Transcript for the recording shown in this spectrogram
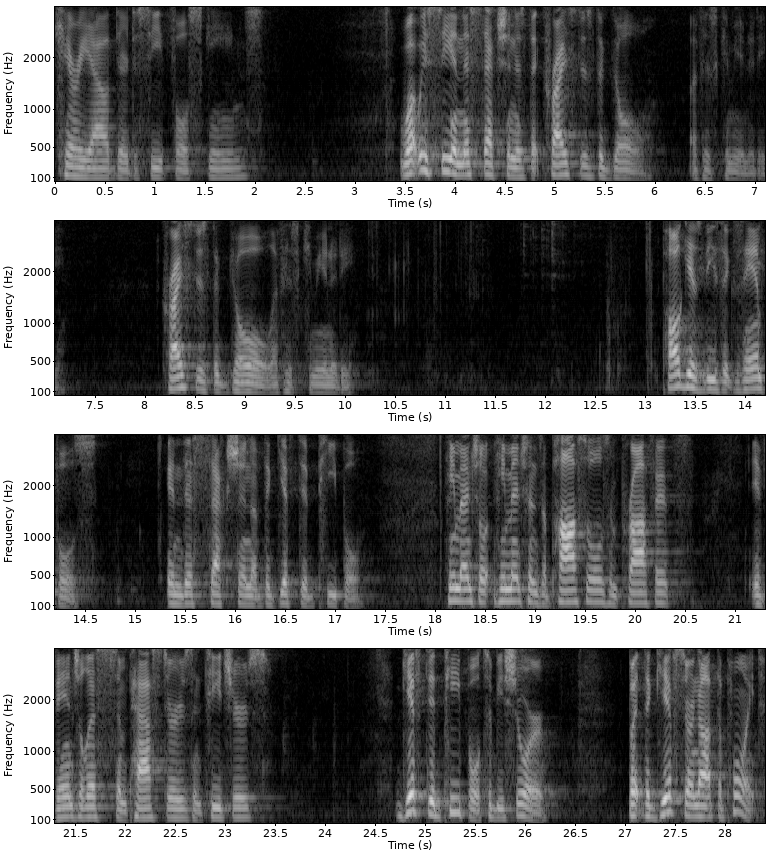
carry out their deceitful schemes. What we see in this section is that Christ is the goal of his community. Christ is the goal of his community. Paul gives these examples in this section of the gifted people. He, mention, he mentions apostles and prophets, evangelists and pastors and teachers. Gifted people, to be sure, but the gifts are not the point.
